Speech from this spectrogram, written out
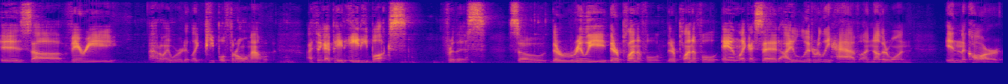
is uh very how do I word it? Like people throw them out. I think I paid 80 bucks for this. So they're really they're plentiful. They're plentiful. And like I said, I literally have another one in the car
